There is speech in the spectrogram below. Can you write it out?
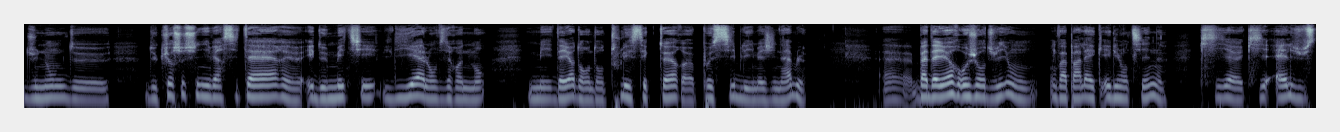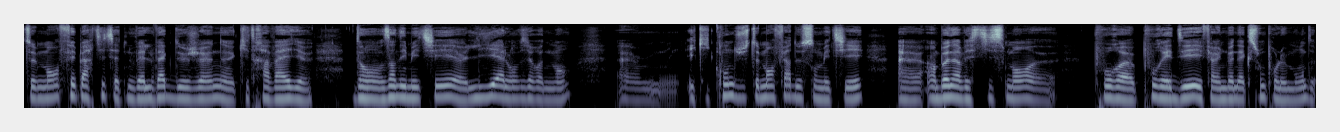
du nombre de, cursus universitaires et de métiers liés à l'environnement, mais d'ailleurs dans, tous les secteurs possibles et imaginables. Euh, bah d'ailleurs, aujourd'hui, on, va parler avec Églantine, qui, qui, elle, justement, fait partie de cette nouvelle vague de jeunes qui travaillent dans un des métiers liés à l'environnement et qui compte justement faire de son métier un bon investissement pour, pour aider et faire une bonne action pour le monde.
